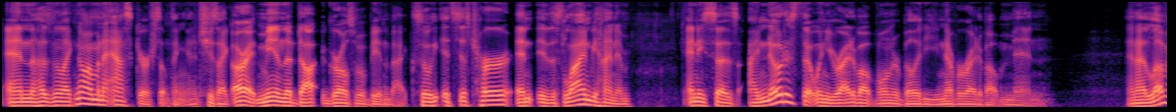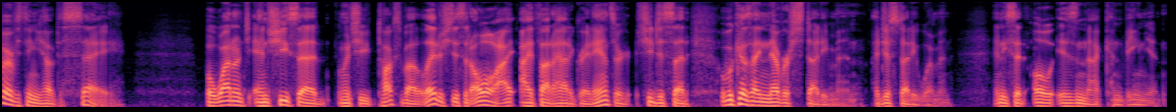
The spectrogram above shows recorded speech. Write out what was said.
And the husband's like, No, I'm going to ask her something. And she's like, All right, me and the do- girls will be in the back. So it's just her and this line behind him. And he says, I noticed that when you write about vulnerability, you never write about men. And I love everything you have to say. But why don't you? And she said, when she talks about it later, she said, Oh, I, I thought I had a great answer. She just said, Well, because I never study men, I just study women. And he said, Oh, isn't that convenient?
